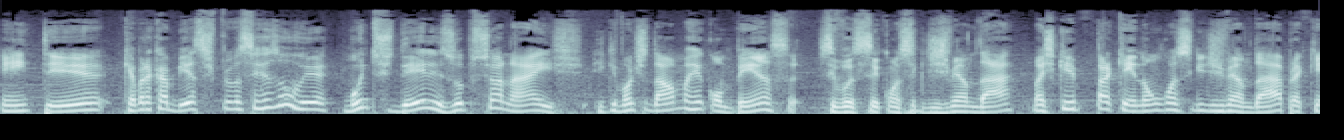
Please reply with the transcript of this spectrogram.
em ter quebra-cabeças para você resolver. Muitos deles opcionais e que vão te dar uma recompensa se você conseguir desvendar, mas que para quem não conseguir desvendar, para quem,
